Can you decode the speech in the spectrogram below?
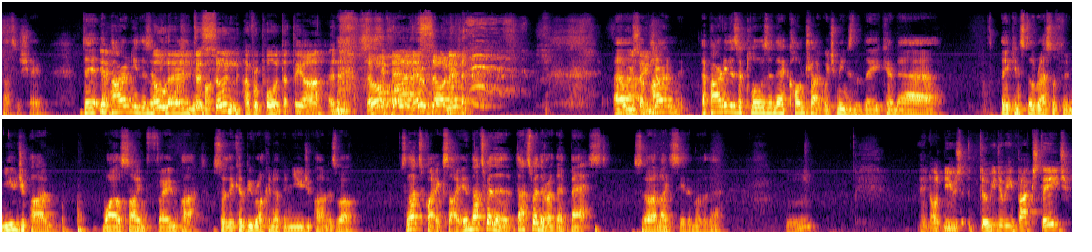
that's a shame. They, Apparently, there's a Oh, clause uh, in the con- Sun have reported that they are, and So if they're, far, they're the Sun. it. What were you Uh, saying, apparently, apparently, there's a clause in their contract which means that they can uh, they can still wrestle for New Japan while signed for Impact. So they could be rocking up in New Japan as well. So that's quite exciting. That's where they're that's where they're at their best. So I'd like to see them over there. In odd news, WWE Backstage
